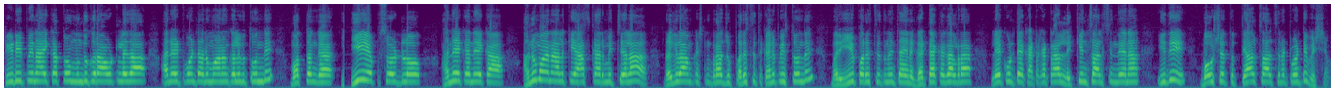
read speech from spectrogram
టీడీపీ నాయకత్వం ముందుకు రావట్లేదా అనేటువంటి అనుమానం కలుగుతుంది. మొత్తంగా ఈ ఎపిసోడ్లో అనేక అనేక అనుమానాలకి ఆస్కారం ఇచ్చేలా రఘురామకృష్ణరాజు పరిస్థితి కనిపిస్తుంది. మరి ఈ పరిస్థితి నుంచి ఆయన గట్టెక్కగలరా? లేకుంటే కటకటాలు లెక్కించాల్సిందేనా? ఇది భవిష్యత్తు తేల్చాల్సినటువంటి విషయం.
